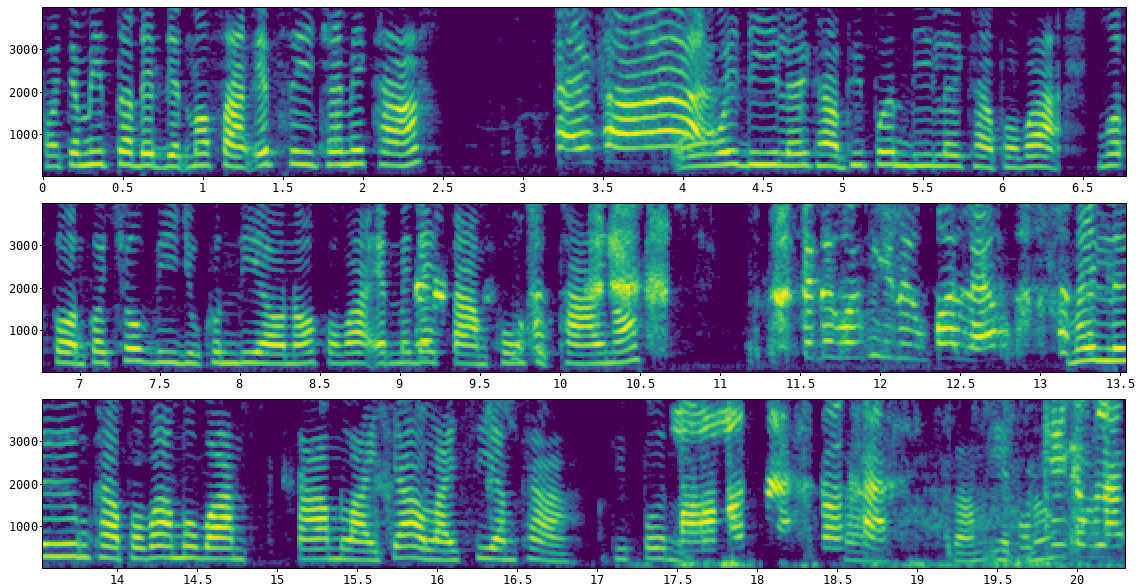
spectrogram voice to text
พอจะมีตัวเด็ดๆมาฝาก FC ใช่ไหมคะใช่ค่ะโอ้ยดีเลยค่ะ พี่เปิ้ลดีเลยค่ะ เพราะว่างวดก่อนก็โชคดีอยู่คนเดียวเนาะเพราะว่าแอดไม่ได้ตามโค้งสุดท้ายเนาะ ก็นึกว่าพี่ลืมเปิ้ลแล้วไม่ลืมค่ะ เพราะว่าเมื่อวานตามหลายเจ้าหลายเซียนค่ะ พี่เปิ้ลอ๋อค่ะก็ค่ะสามเอ็ดเมื่อเนาะ กี้กำลัง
